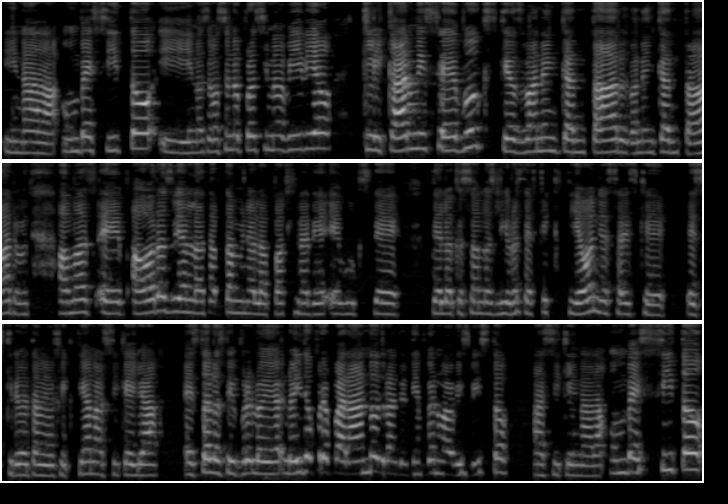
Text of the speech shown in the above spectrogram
Y nada, un besito y nos vemos en el próximo vídeo clicar mis ebooks que os van a encantar, os van a encantar. Además, eh, ahora os voy a enlazar también a la página de ebooks de, de lo que son los libros de ficción. Ya sabéis que escribo también ficción, así que ya esto lo, estoy, lo, he ido preparando durante el tiempo que no me habéis visto. Así que nada, un besito.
